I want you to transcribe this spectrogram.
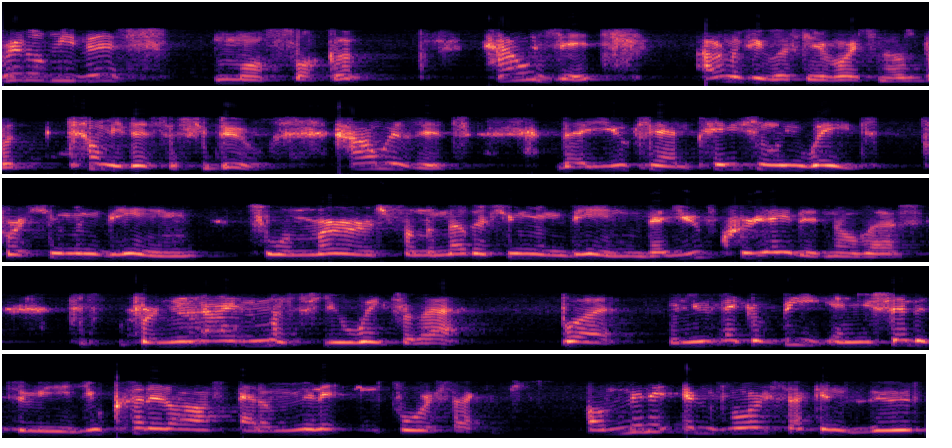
Riddle me this, motherfucker. How is it? I don't know if you listen to your voicemails, but tell me this if you do. How is it that you can patiently wait for a human being to emerge from another human being that you've created, no less? For nine months, you wait for that. But when you make a beat and you send it to me, you cut it off at a minute and four seconds. A minute and four seconds, dude.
